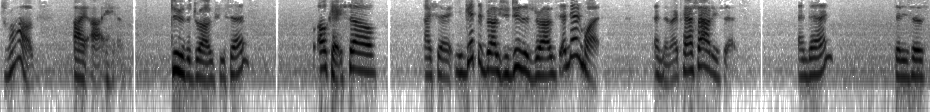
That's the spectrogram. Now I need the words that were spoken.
Drugs? I eye him. Do the drugs, he says. Okay, so I say, you get the drugs, you do the drugs, and then what? And then I pass out, he says. And then? Then he says,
